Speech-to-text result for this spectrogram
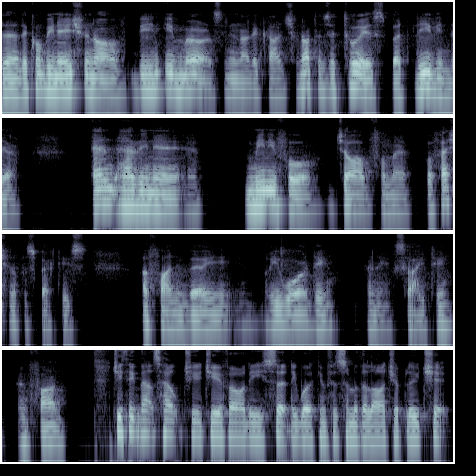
uh, the combination of being immersed in another culture, not as a tourist, but living there, and having a, a meaningful job from a professional perspective I find it very rewarding and exciting and fun. Do you think that's helped you, Giovanni, certainly working for some of the larger blue chip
